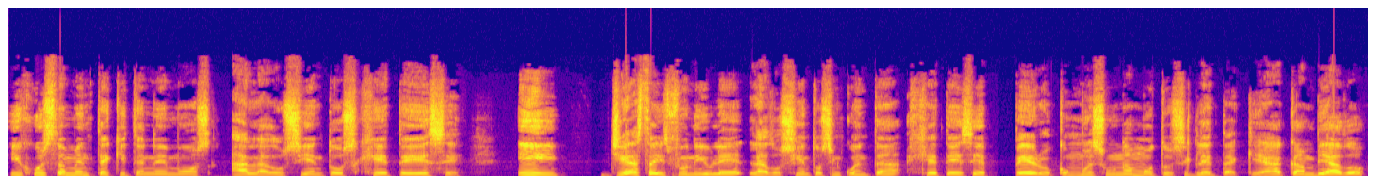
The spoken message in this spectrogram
y justamente aquí tenemos a la 200 GTS y ya está disponible la 250 GTS, pero como es una motocicleta que ha cambiado,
